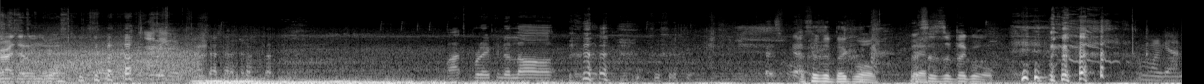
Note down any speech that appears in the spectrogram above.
Write that on the wall. Anyway, Matt's breaking the law. This is a big wall. This is a big wall. oh my god.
